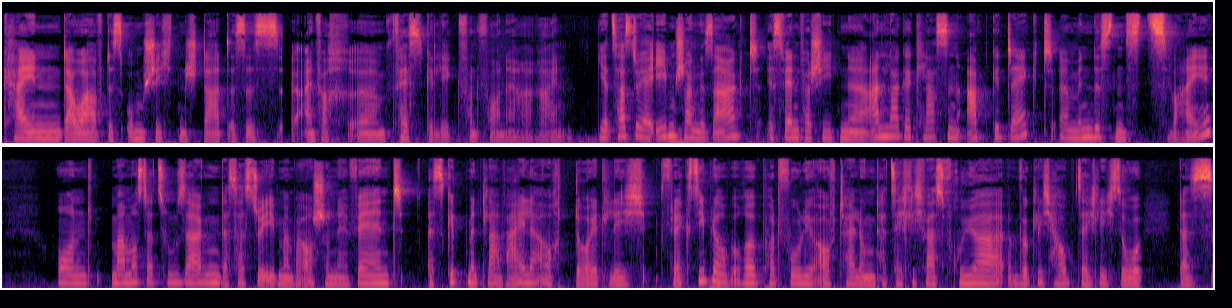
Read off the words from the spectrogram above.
kein dauerhaftes Umschichten statt. Es ist einfach äh, festgelegt von vornherein. Jetzt hast du ja eben schon gesagt, es werden verschiedene Anlageklassen abgedeckt, äh, mindestens zwei. Und man muss dazu sagen, das hast du eben aber auch schon erwähnt, es gibt mittlerweile auch deutlich flexiblere Portfolioaufteilungen. Tatsächlich war es früher wirklich hauptsächlich so, dass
